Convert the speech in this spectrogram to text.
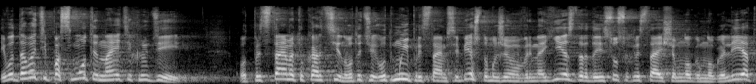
И вот давайте посмотрим на этих людей. Вот представим эту картину. Вот, эти, вот мы представим себе, что мы живем во время Ездра, до Иисуса Христа еще много-много лет,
